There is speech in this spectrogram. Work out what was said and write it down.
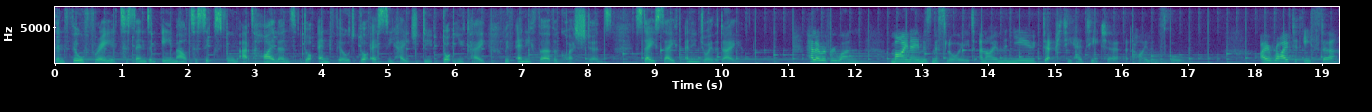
then feel free to send an email to sixthform at highlands.enfield.sch.uk with any further questions. Stay safe and enjoy the day. Hello everyone, my name is Miss Lloyd and I am the new Deputy Head Teacher at Highlands School. I arrived at Easter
